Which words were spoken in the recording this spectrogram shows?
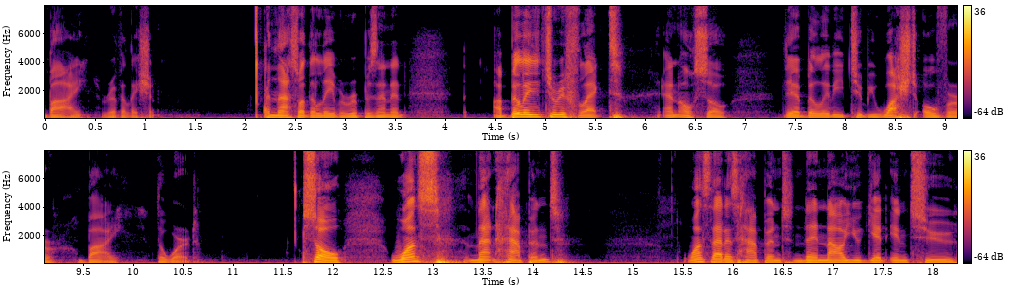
by revelation. And that's what the laver represented ability to reflect and also the ability to be washed over by the word. So once that happened, once that has happened, then now you get into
